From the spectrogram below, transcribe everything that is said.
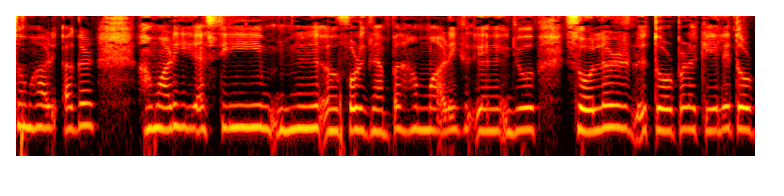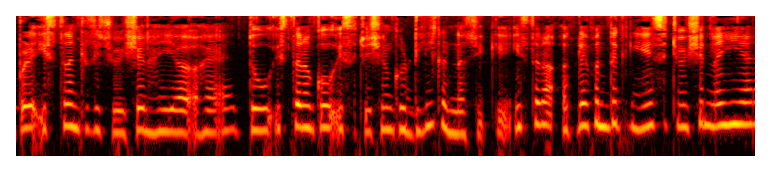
تمہاری اگر ہماری ایسی فار ایگزامپل ہماری جو سولر طور پر، اکیلے طور پر اس طرح کی سچویشن ہے یا ہے، تو اس طرح کو، اس سچویشن کو ڈیل کرنا سیکھے اس طرح اگلے بندے کی یہ سچویشن نہیں ہے،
